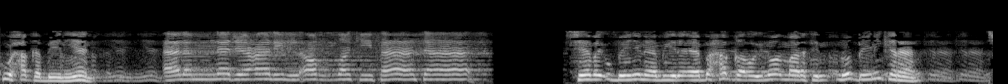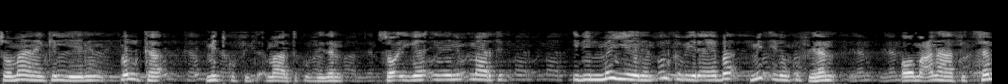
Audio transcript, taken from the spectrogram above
kuu xaqa beeniyeen. ألم نجعل الأرض كفاتا oo inoo maaragtay noo beenin karaan soo maanan ka yeelin dhulka mid ku fid maaragtay ku fidan soo iga idin maaragtay idinma yeelin dhulka buu yidhi eebba mid idinku filan oo macnaha fidsan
